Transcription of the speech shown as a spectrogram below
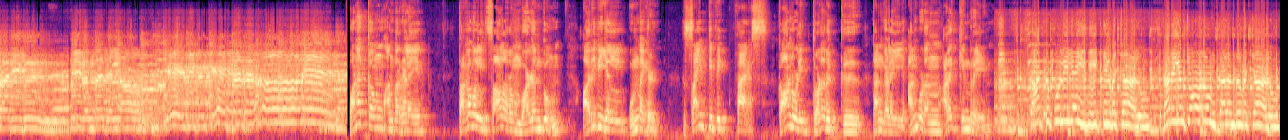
பகுத்தறிவு பிறந்ததெல்லாம் கேள்விகள் கேட்டதனாலே வணக்கம் அன்பர்களே. தகவல் சாளரம் வழங்கும் அறிவியல் உண்மைகள் சயின்டிபிக் ஃபேக்ட்ஸ் காணொளி தொடருக்கு தங்களை அன்புடன் அழைக்கின்றேன். காட்டுப்புலியை வீட்டில் வச்சாலும் கரையும் சோறும் கலந்து வச்சாலும்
